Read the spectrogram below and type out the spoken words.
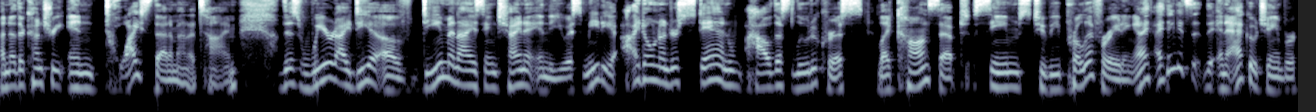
another country in twice that amount of time. This weird idea of demonizing China in the US media, I don't understand how this ludicrous like concept seems to be proliferating. And I, I think it's an echo chamber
